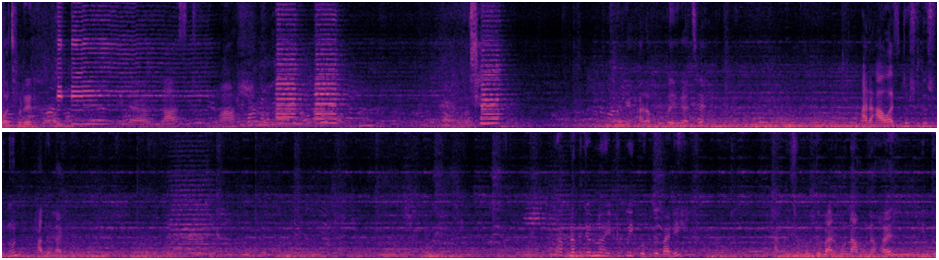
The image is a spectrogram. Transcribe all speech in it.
বছরের এটা লাস্ট মাস। আরম্ভ হয়ে গেছে। আর আওয়াজটা শুধু শুনুন, ভালো লাগবে। আপনাদের জন্য এটুকুই করতে পারি। কিছু করতে পারব না মনে হয়। কিন্তু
